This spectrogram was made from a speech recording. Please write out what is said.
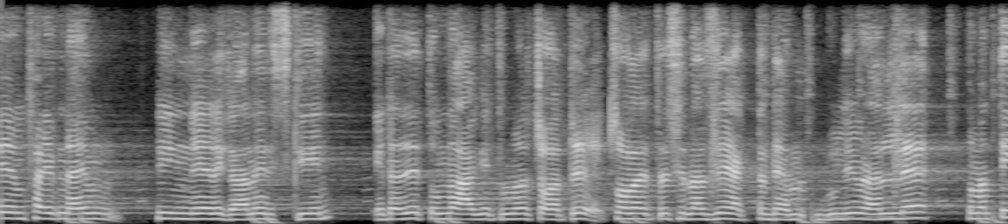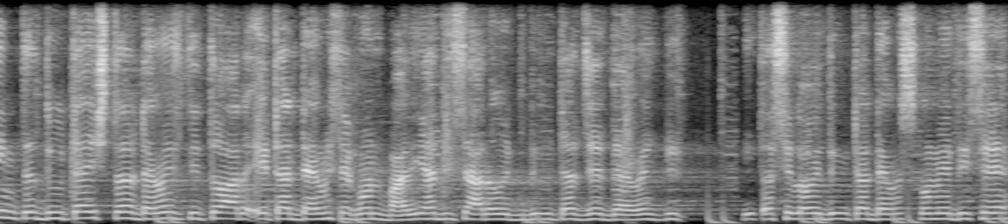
এম ফাইভ নাইন এর গানের স্ক্রিন এটা যে তোমরা আগে তোমরা চলাতে চলাইতেছে না যে একটা ড্যাম- গুলি মারলে তোমার তিনটে, দুইটা স্টার ড্যামেজ দিত, আর এটার ড্যামেজ এখন বাড়িয়ে দিছে, আর ওই দুইটা যে ড্যামেজ দিতা ছিল ওই দুইটা ড্যামেজ কমিয়ে দিছে।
